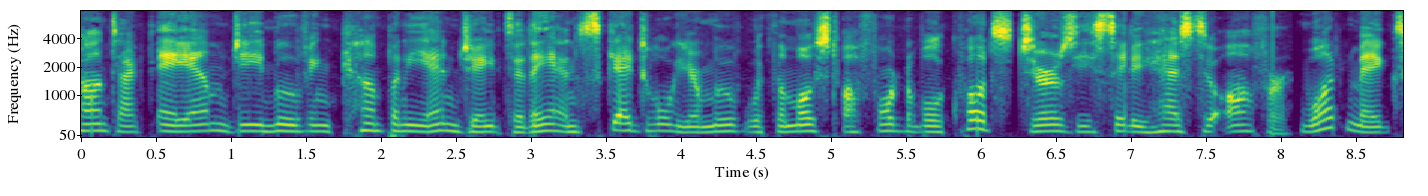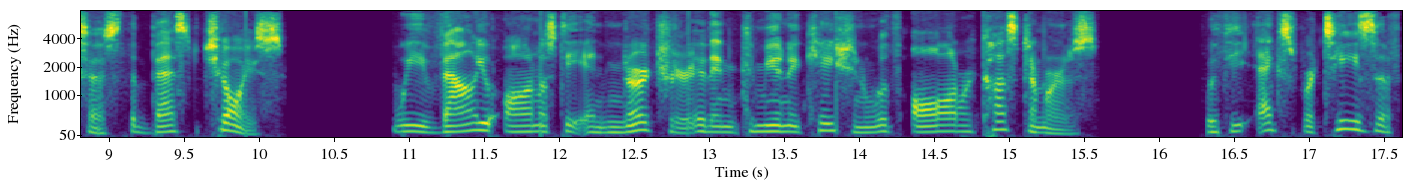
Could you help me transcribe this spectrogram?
Contact AMG Moving Company NJ today and schedule your move with the most affordable quotes Jersey City has to offer. What makes us the best choice? We value honesty and nurture it in communication with all our customers. With the expertise of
